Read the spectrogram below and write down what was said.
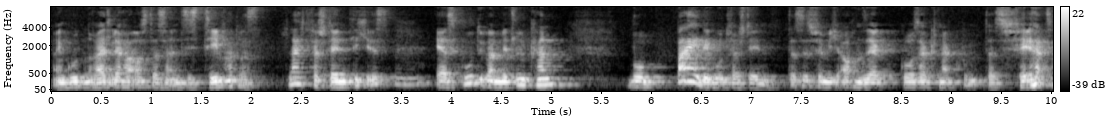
einen guten Reitlehrer aus, dass er ein System hat, was leicht verständlich ist, mhm. er es gut übermitteln kann, wo beide gut verstehen. Das ist für mich auch ein sehr großer Knackpunkt. Das Pferd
